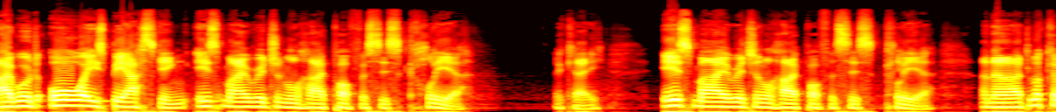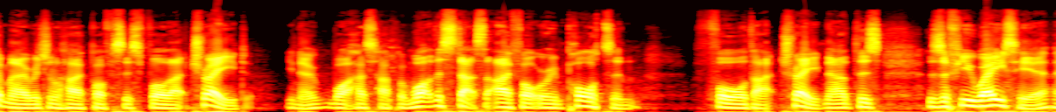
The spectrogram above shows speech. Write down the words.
I would always be asking, is my original hypothesis clear? Okay. Is my original hypothesis clear? And then I'd look at my original hypothesis for that trade. You know, what has happened? What are the stats that I thought were important for that trade? Now, there's there's a few ways here,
